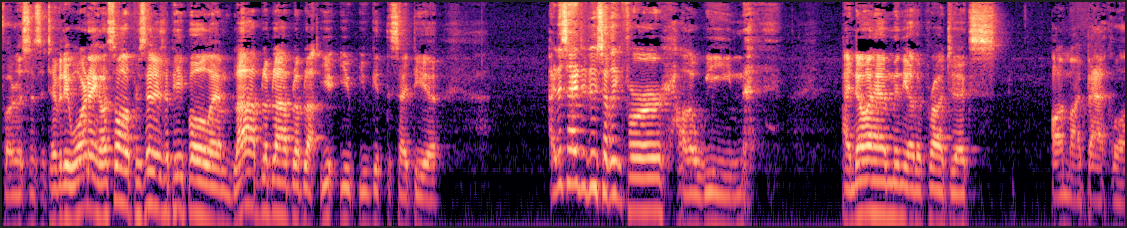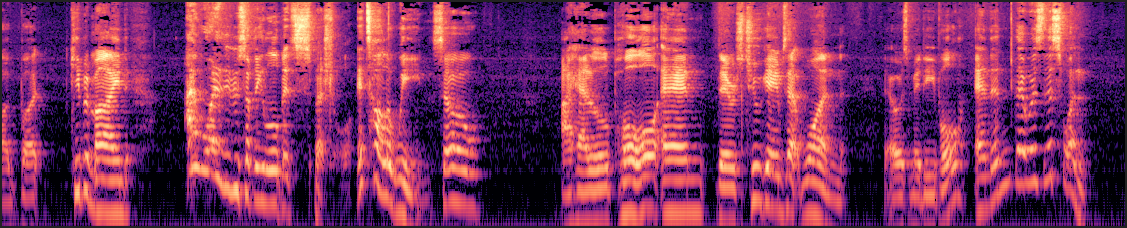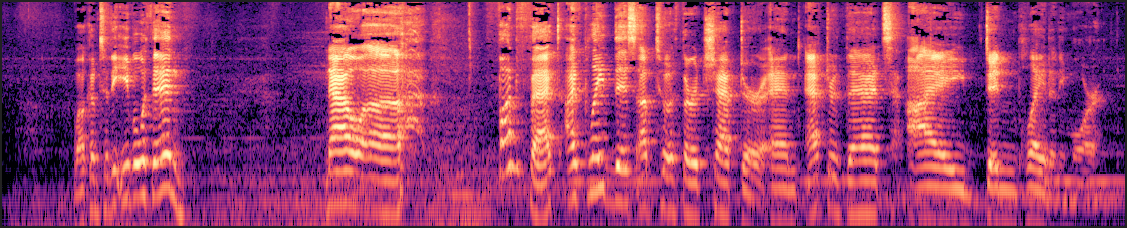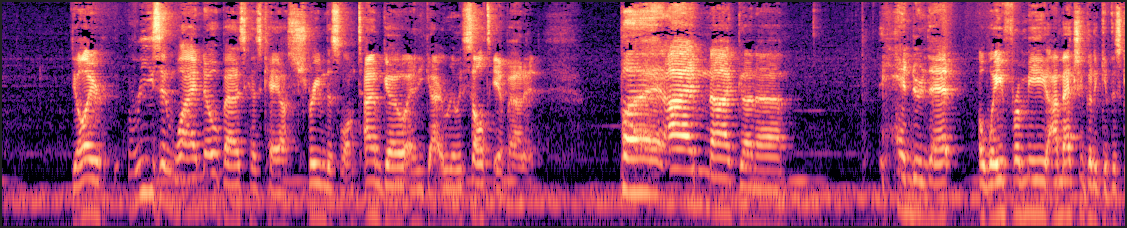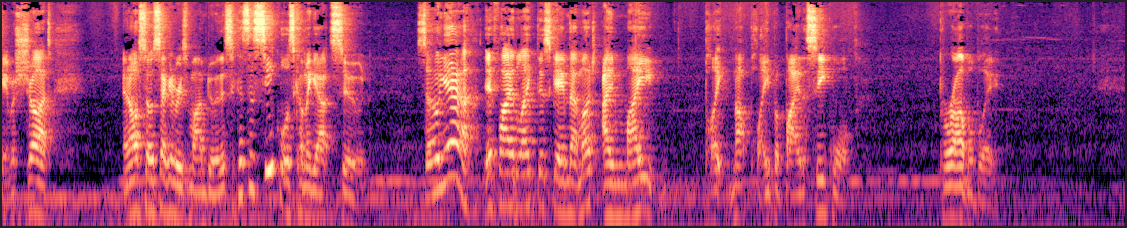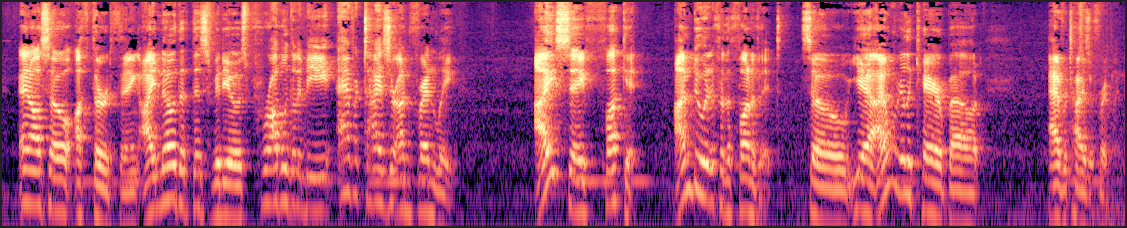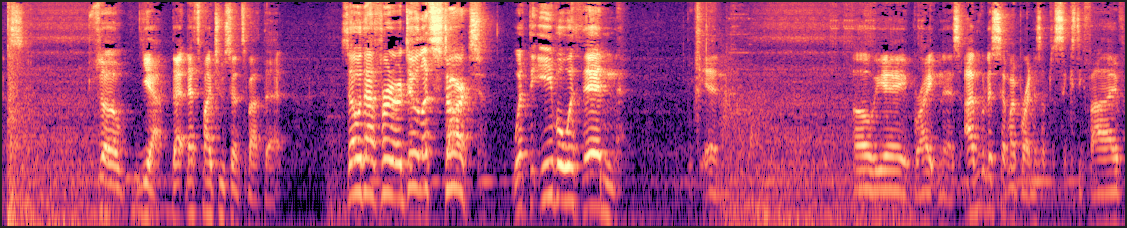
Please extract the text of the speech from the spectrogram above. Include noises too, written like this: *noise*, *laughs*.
Photosensitivity warning, I saw a small percentage of people, and blah, blah, blah, blah, blah. You, you, you get this idea. I decided to do something for Halloween. *laughs* I know I have many other projects on my backlog, but keep in mind, I wanted to do something a little bit special. It's Halloween, so I had a little poll, and there's two games that won. There was MediEvil, and then there was this one. Welcome to the Evil Within. Now, uh, *laughs* fun fact, I played this up to a third chapter, and after that, I didn't play it anymore. The only reason why I know about it is because Chaos streamed this a long time ago, and he got really salty about it. But I'm not gonna hinder that away from me. I'm actually gonna give this game a shot. And also, second reason why I'm doing this is because the sequel is coming out soon. So yeah, if I like this game that much, I might play, not play, but buy the sequel. Probably. And also, a third thing, I know that this video is probably going to be advertiser unfriendly. I say fuck it. I'm doing it for the fun of it. So, yeah, I don't really care about advertiser friendliness. So, yeah, that, that's my two cents about that. So, without further ado, let's start with the evil within. Begin. Oh, yay, brightness. I'm to set my brightness up to 65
